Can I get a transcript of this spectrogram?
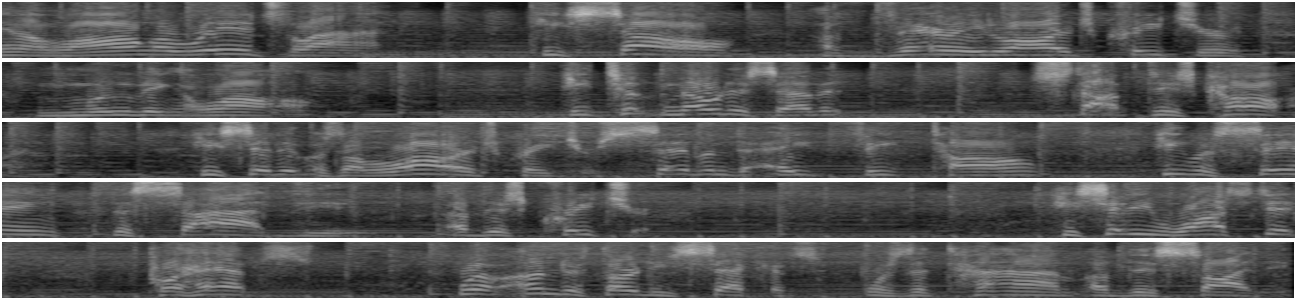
and along a ridge line, he saw a very large creature moving along. He took notice of it, stopped his car. He said it was a large creature, seven to eight feet tall. He was seeing the side view of this creature. He said he watched it perhaps, well, under 30 seconds was the time of this sighting.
